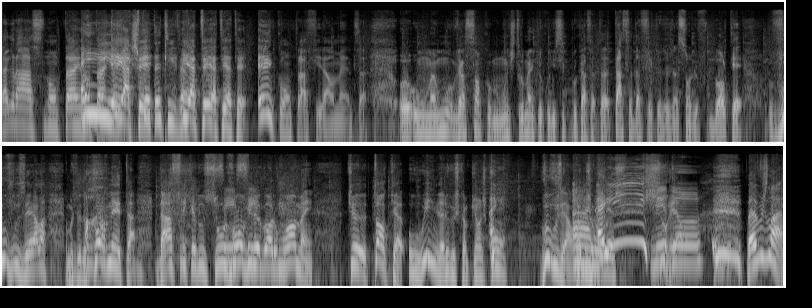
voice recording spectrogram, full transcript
tanta graça, não tem, não Ei, tem. que E até, expectativa. e até, até, até encontrar finalmente uh, uma versão como um instrumento que eu conheci por causa da Taça da África das Nações de Futebol, que é Vuvuzela, uma espécie de corneta da África do Sul. Oh. Sim, Vão ouvir sim. agora um homem que toca o hino da Liga dos Campeões com Vuvuzela. Vamos Ai, ouvir. meu Deus. surreal. Medo. Vamos lá.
